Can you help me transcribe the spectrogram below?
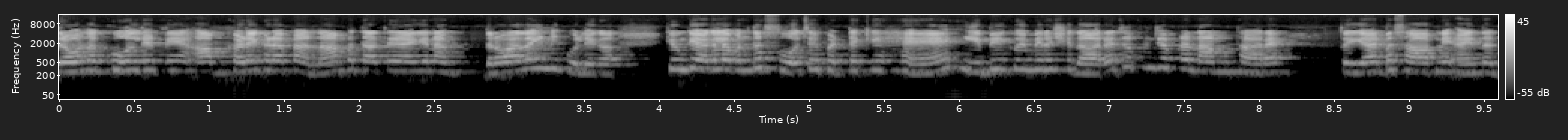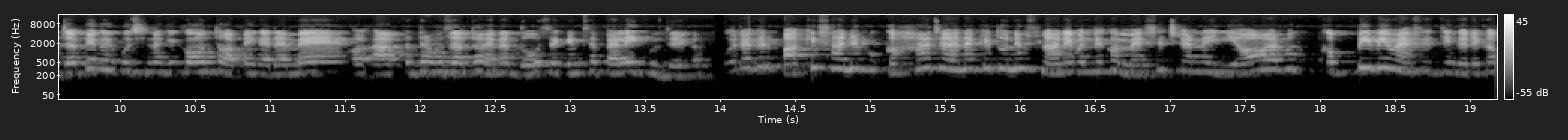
दरवाज़ा खोल देते हैं, आप खड़े खड़े अपना नाम बताते रहेंगे, ना दरवाज़ा ही नहीं खोलेगा। क्योंकि अगला बंदा सोचे पड़ता है कि है, ये भी कोई मेरा शिदार है जो मुझे अपना नाम बता रहा है। तो यार बस आपने आइंदा जब भी कोई पूछना कि कौन तो आपने कहना है मैं और आपका दरवाज़ा तो है ना, दो सेकंड से पहले ही खुल जाएगा। और अगर पाकिस्तानी को कहा जाए ना कि तूने फलाने बंदे को मैसेज करना है यार वो कभी भी मैसेज नहीं करेगा,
